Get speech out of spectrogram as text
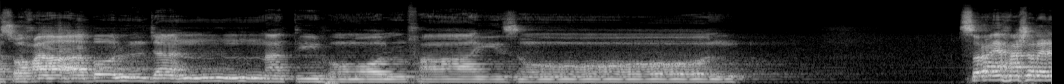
আসহাবুল জান্নাতি হুমুল ফাইজুন। সূরা হাসরের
